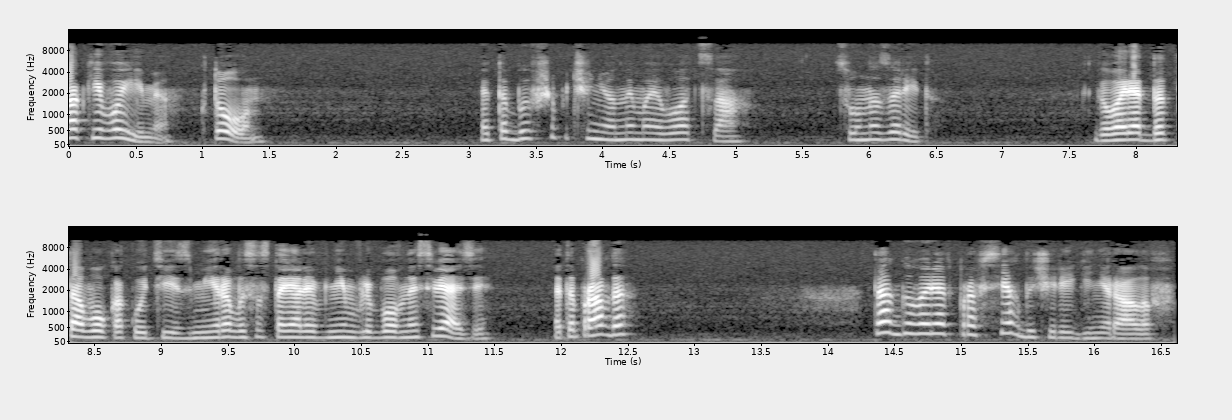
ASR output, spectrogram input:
как его имя? Кто он? Это бывший подчиненный моего отца. Цуназарит. Говорят, до того, как уйти из мира, вы состояли в ним в любовной связи. Это правда? Так говорят про всех дочерей генералов,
